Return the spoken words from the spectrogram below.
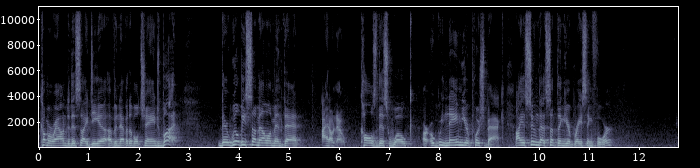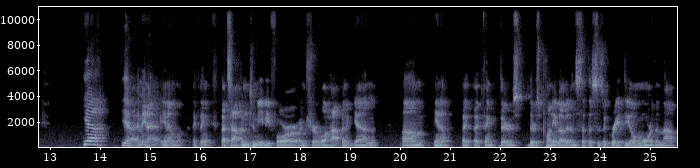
come around to this idea of inevitable change. But there will be some element that, I don't know, calls this woke or, or name your pushback. I assume that's something you're bracing for. Yeah, yeah. I mean, I, you know, look, I think that's happened to me before. I'm sure it will happen again. Um, you know, I, I, think there's there's plenty of evidence that this is a great deal more than that.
